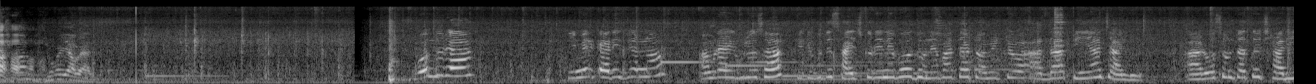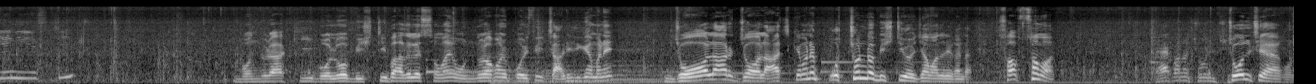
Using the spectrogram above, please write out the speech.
আহা। জমে যাবে আজকে। বন্ধুরা ডিমের কারির জন্য আমরা এগুলো সব কেটে কুটে সাইজ করে নেব। ধনে পাতা টমেটো আদা পেঁয়াজ আলু। আর রসুনটা তো ছাড়িয়ে নিয়ে এসেছি। বন্ধুরা কি বলব বৃষ্টি বাদলের সময় অন্য রকমের পরিস্থিতি চারিদিকে মানে জল আর জল। আজকে মানে প্রচণ্ড বৃষ্টি হয়েছে আমাদের এখানটা সব সময়। এখনও চলছে। চলছে এখন।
